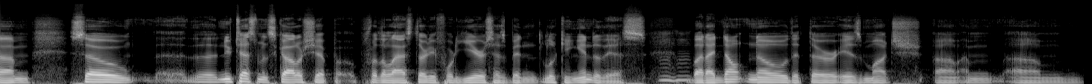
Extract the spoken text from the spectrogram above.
um, so uh, the New Testament scholarship for the last 30 or 40 years has been looking into this, Mm-hmm. but I don't know that there is much um, um,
